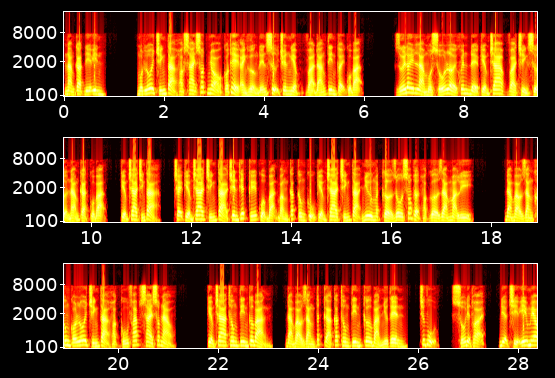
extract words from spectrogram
Nạm cạt đi in. Một lỗi chính tả hoặc sai sót nhỏ có thể ảnh hưởng đến sự chuyên nghiệp và đáng tin cậy của bạn. Dưới đây là một số lời khuyên để kiểm tra và chỉnh sửa nạm cạt của bạn. Kiểm tra chính tả. Chạy kiểm tra chính tả trên thiết kế của bạn bằng các công cụ kiểm tra chính tả như Microsoft hoặc Grammarly. Đảm bảo rằng không có lỗi chính tả hoặc cú pháp sai sót nào. Kiểm tra thông tin cơ bản, đảm bảo rằng tất cả các thông tin cơ bản như tên, chức vụ, số điện thoại, địa chỉ email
